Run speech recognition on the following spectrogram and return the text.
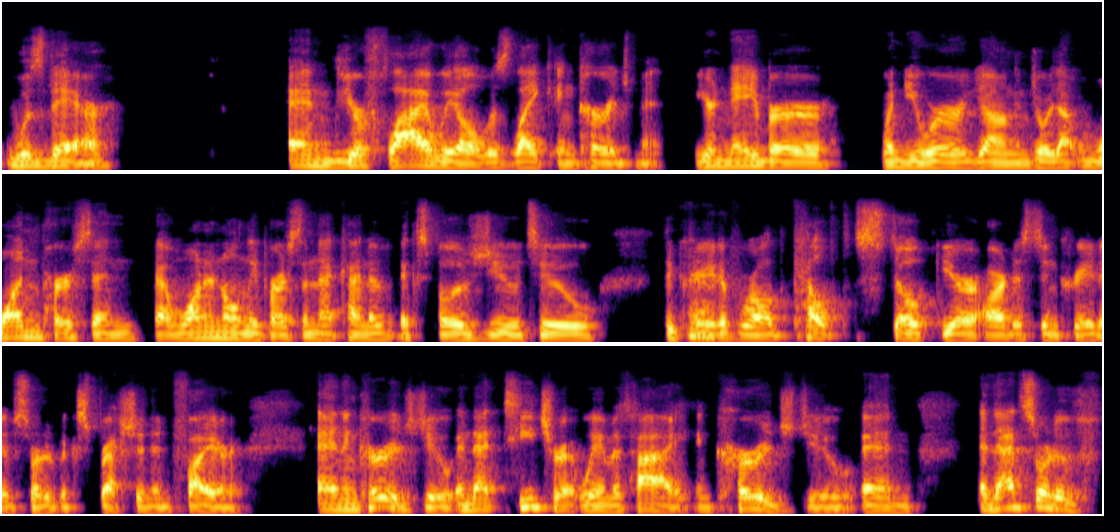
was there and your flywheel was like encouragement. Your neighbor when you were young enjoyed that one person that one and only person that kind of exposed you to the creative yeah. world helped stoke your artist and creative sort of expression and fire and encouraged you and that teacher at weymouth high encouraged you and and that sort of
